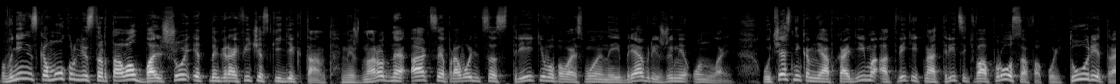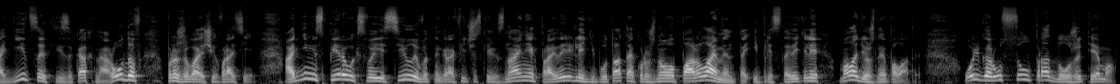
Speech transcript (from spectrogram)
В Ненецком округе стартовал большой этнографический диктант. Международная акция проводится с 3 по 8 ноября в режиме онлайн. Участникам необходимо ответить на 30 вопросов о культуре, традициях, языках народов, проживающих в России. Одним из первых свои силы в этнографических знаниях проверили депутаты окружного парламента и представители молодежной палаты. Ольга Руссул продолжит тему.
